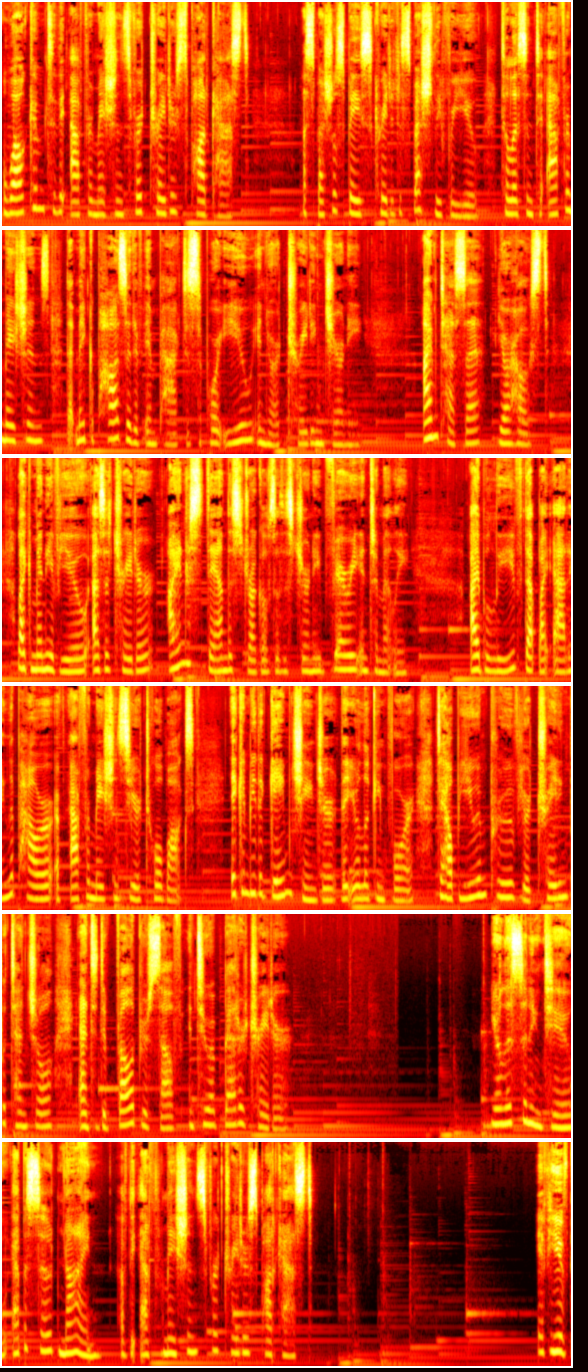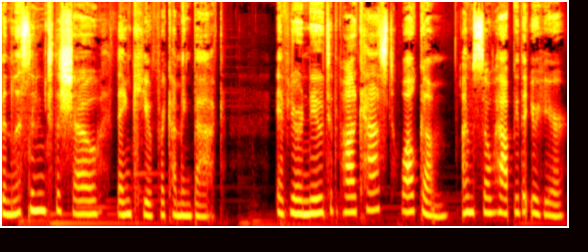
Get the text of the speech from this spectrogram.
Welcome to the Affirmations for Traders podcast, a special space created especially for you to listen to affirmations that make a positive impact to support you in your trading journey. I'm Tessa, your host. Like many of you, as a trader, I understand the struggles of this journey very intimately. I believe that by adding the power of affirmations to your toolbox, it can be the game changer that you're looking for to help you improve your trading potential and to develop yourself into a better trader. You're listening to episode 9 of the Affirmations for Traders podcast. If you've been listening to the show, thank you for coming back. If you're new to the podcast, welcome. I'm so happy that you're here.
